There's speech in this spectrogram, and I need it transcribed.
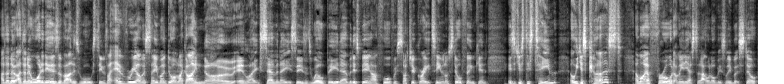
I don't know. I don't know what it is about this Wolves team. It's like every other save I do, I'm like, I know in like seven, eight seasons we'll be there. But this being our fourth, we're such a great team, and I'm still thinking, is it just this team? Are we just cursed? Am I a fraud? I mean, yes to that one, obviously, but still,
